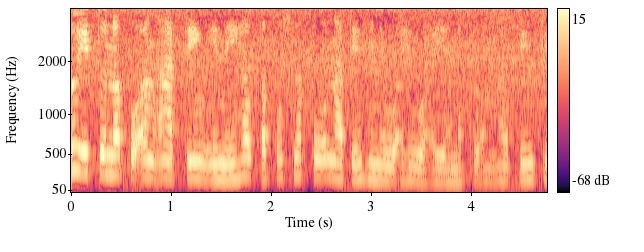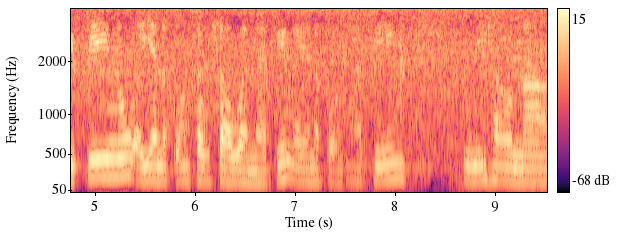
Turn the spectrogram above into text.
So, ito na po ang ating inihaw. Tapos na po natin hiniwa-hiwa. Ayan na po ang ating pipino. Ayan na po ang sausawan natin. Ayan na po ang ating inihaw na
